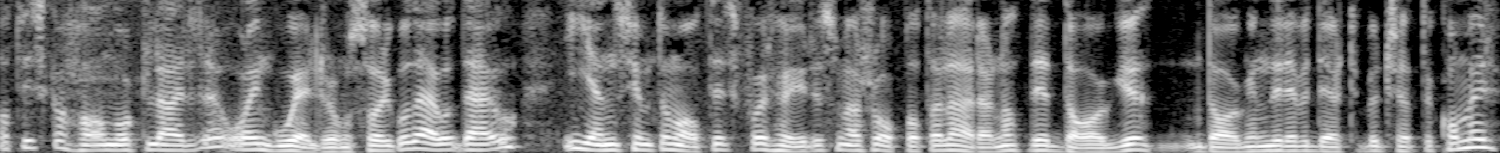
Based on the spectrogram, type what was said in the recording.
at vi skal ha nok lærere og en god eldreomsorg. Og det er, jo, det er jo igjen symptomatisk for Høyre, som er så opptatt av lærerne, at det dagen, dagen det reviderte budsjettet kommer,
